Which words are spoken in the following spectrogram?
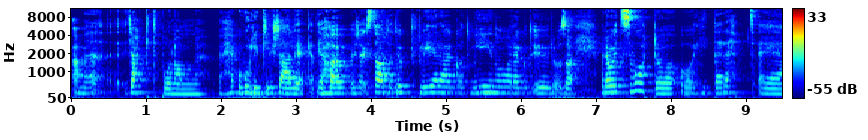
ja, men, jakt på någon olycklig kärlek. Att jag har försökt startat upp flera, gått med i några, gått ur och så. Men det har varit svårt att, att hitta rätt. Eh,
